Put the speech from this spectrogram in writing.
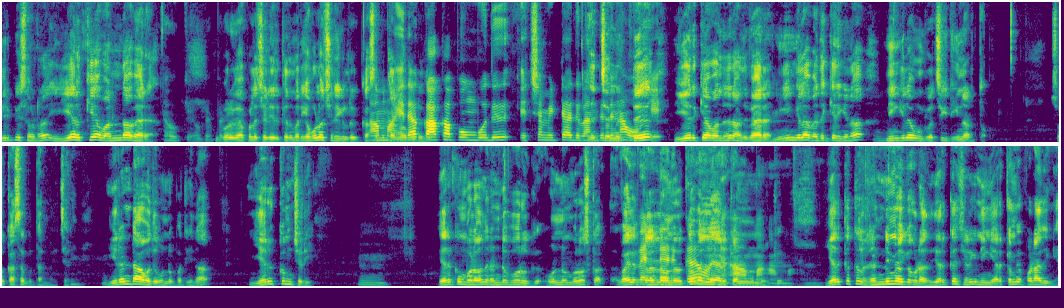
திருப்பி சொல்கிறேன் இயற்கையாக வந்தால் வேற. இப்போ ஒரு வேப்பிலை செடி இருக்குது இந்த மாதிரி எவ்வளோ செடிகள் போடுது. காக்கா போகும்போது எச்சமிட்டு அது எச்சமிட்டு இயற்கையாக வந்ததுன்னா அது வேற. ம். நீங்களா விதைக்கிறீங்கன்னா. நீங்களே உங்களுக்கு வச்சுக்கிட்டீங்கன்னு அர்த்தம். ஸோ கசப்பு தன்மை செடி. இரண்டாவது ஒன்று பார்த்தீங்கன்னா எருக்கும் செடி. எருக்கும் போல வந்து ரெண்டு பூ இருக்கு. ஒன்று ரோஸ் வயலட் கலர்ல ஒன்று இருக்கு இருக்கு வெள்ளை இருக்கு. ஆமா ஒன்று இருக்கு. எருக்கத்தில் ரெண்டுமே வைக்கக்கூடாது. எருக்கம் செடிக்கு நீங்கள் இறக்கமே படாதீங்க.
